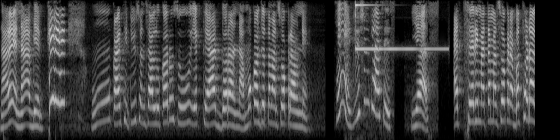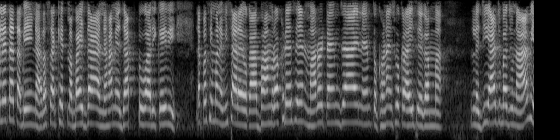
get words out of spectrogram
ના રે, ના બેન. હું કાલથી ટ્યુશન ચાલુ કરું છું, એક થી આઠ ધોરણના. મોકલજો તમારા છોકરાઓને. હે ટ્યુશન ક્લાસીસ યસ આજ શેરીમાં તમારા છોકરા બથોડા લેતા હતા બેયના. રસા ખેતમાં બાયધા અને સામે ઝાપટું વારી કરી. એટલે પછી મને વિચાર કે આ ભામ રખડે છે ને મારો ટાઈમ જાય ને એમ તો ઘણા છોકરા છે ગામમાં. એટલે જે આજુબાજુના આવે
